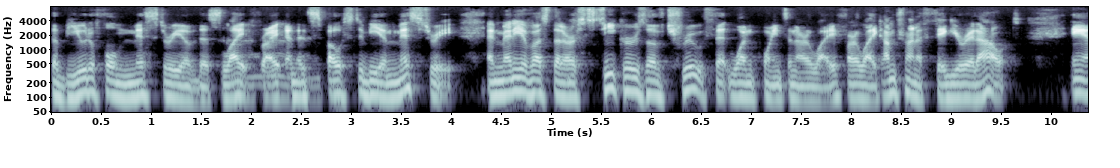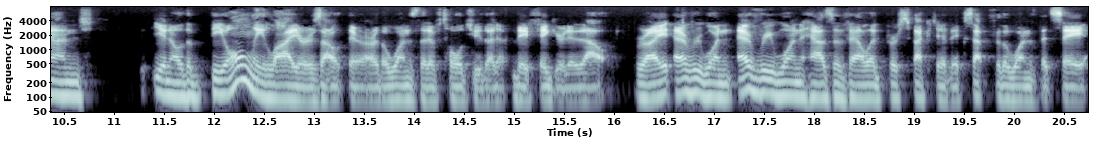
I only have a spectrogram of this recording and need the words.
The beautiful mystery of this life, mm. right? And it's supposed to be a mystery. And many of us that are seekers of truth at one point in our life are like, I'm trying to figure it out. And, you know, the, the only liars out there are the ones that have told you that they figured it out, right? Everyone, everyone has a valid perspective except for the ones that say,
